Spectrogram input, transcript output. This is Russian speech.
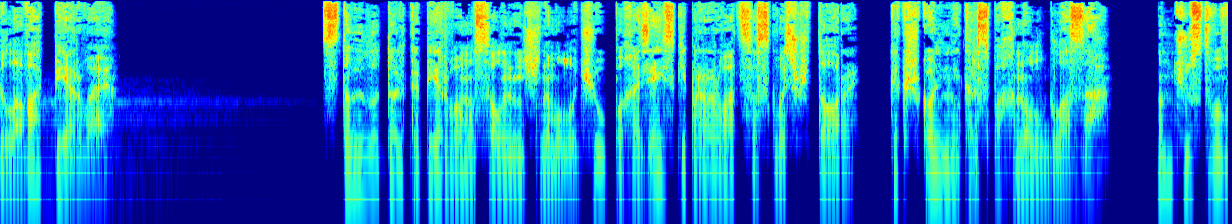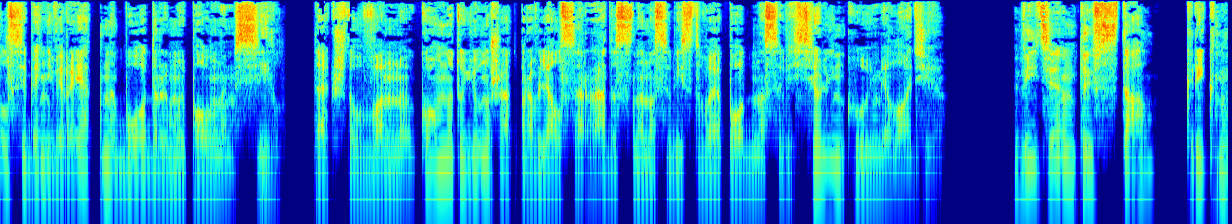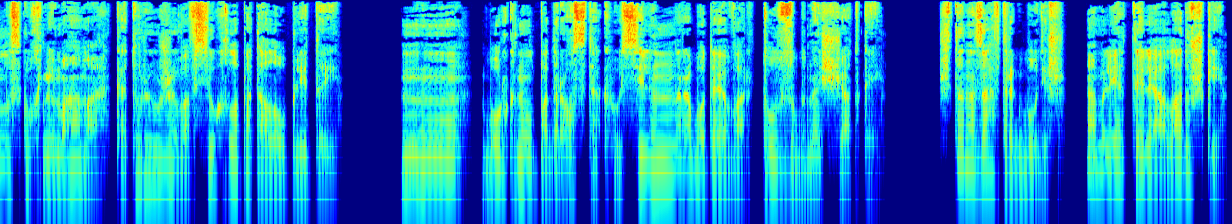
Глава первая Стоило только первому солнечному лучу по-хозяйски прорваться сквозь шторы, как школьник распахнул глаза. Он чувствовал себя невероятно бодрым и полным сил, так что в ванную комнату юноша отправлялся радостно насвистывая под нос веселенькую мелодию. «Витя, ты встал?» — крикнула с кухни мама, которая уже вовсю хлопотала у плиты. «Угу», — буркнул подросток, усиленно работая во рту зубной щеткой. «Что на завтрак будешь? Омлет или оладушки?»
